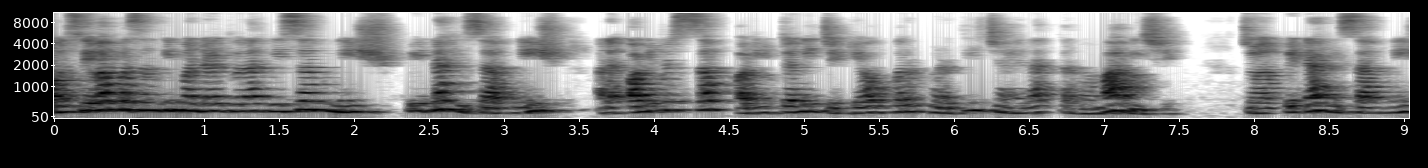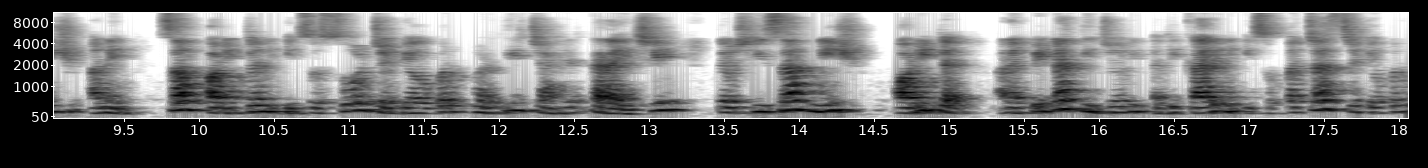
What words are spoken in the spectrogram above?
ગૌણ સેવા પસંદગી મંડળ દ્વારા હિસાબનીશ, પેટા હિસાબનીશ અને ઓડિટર સબ ઓડિટરની જગ્યાઓ પર ભરતી જાહેરાત કરવામાં આવી છે. જેમાં પેટા હિસાબનીશ અને સબ ઓડિટરની એકસો સોળ જગ્યાઓ પર ભરતી જાહેર કરાઈ છે. તેમજ હિસાબનીશ ઓડિટર અને પેટા તિજોરી અધિકારીની એકસો પચાસ જગ્યાઓ પર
